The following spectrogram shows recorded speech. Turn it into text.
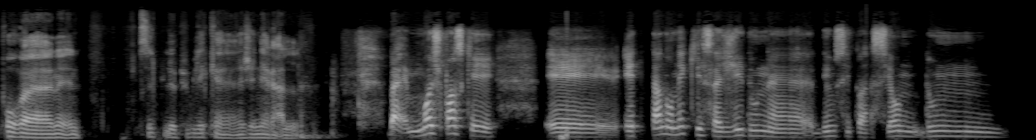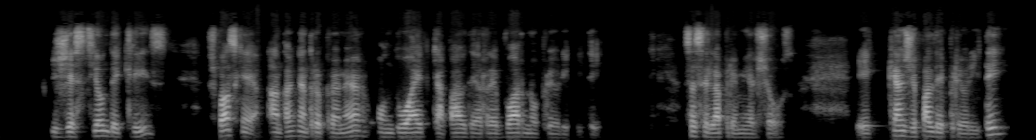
pour le public en général. Ben, moi, je pense que et étant donné qu'il s'agit d'une situation, d'une gestion de crise, je pense qu'en tant qu'entrepreneur, on doit être capable de revoir nos priorités. Ça, c'est la première chose. Et quand je parle de priorités,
